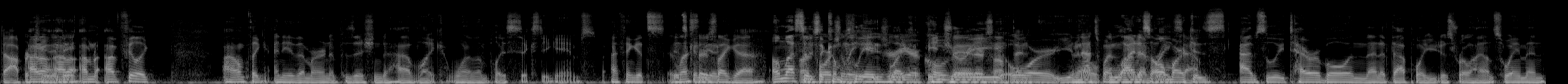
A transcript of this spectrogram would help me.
the I opportunity. don't. I, don't I feel like I don't think any of them are in a position to have like one of them play 60 games. I think it's Unless it's there's be a- like a unless there's a complete injury like, or injury or something. or, you And know that's when Linus Ullmark is absolutely terrible, and then at that point you just rely on Swayman.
